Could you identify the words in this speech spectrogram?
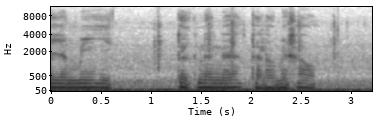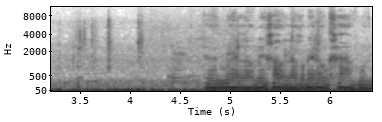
จะยังมีอีกตึกหนึ่งนะ แต่เราไม่เข้าแล้วเมื่อเราไม่เข้าเราก็ไม่ต้องฆ่าหุ่น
